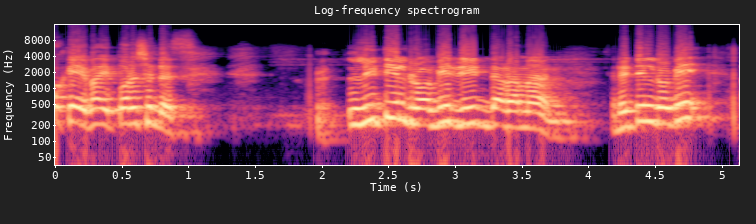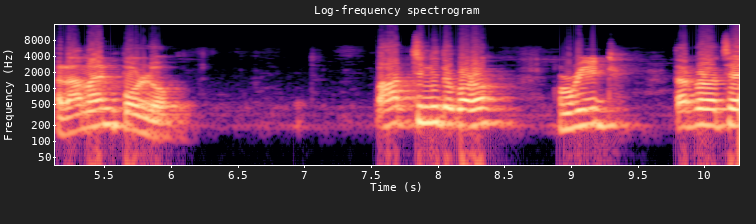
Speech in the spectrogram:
Okay ভাই, পরের sentence little Rabi read the Ramayana little Rabi Ramayana পড়ল। পাহাড় চিহ্নিত করো। রিড তারপর হচ্ছে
